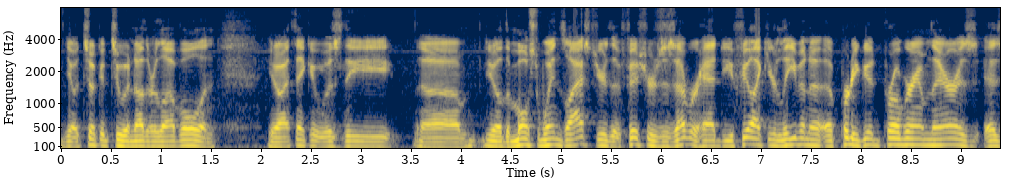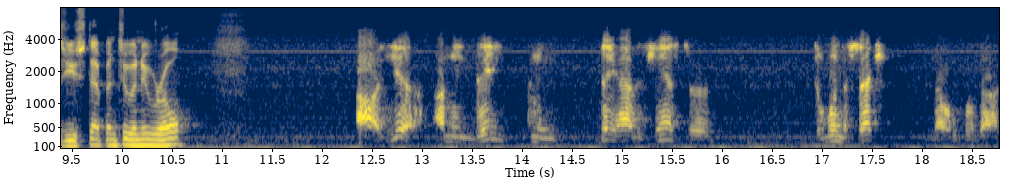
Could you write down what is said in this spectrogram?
you know took it to another level. And you know I think it was the um, you know the most wins last year that Fishers has ever had. Do you feel like you're leaving a, a pretty good program there as as you step into a new role? Oh yeah, I mean they, I mean they have a chance to to win the section. You know, with uh,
